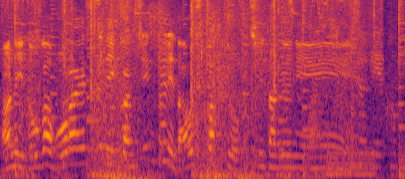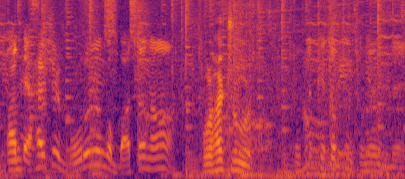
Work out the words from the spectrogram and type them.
아니 너가 뭐라 했으니까 찐텐이 나올 수밖에 없지 당연히. 아 근데 할 줄 모르는 건 맞잖아. 뭘 할 줄 몰라 어떻게 서핑 두 명인데.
